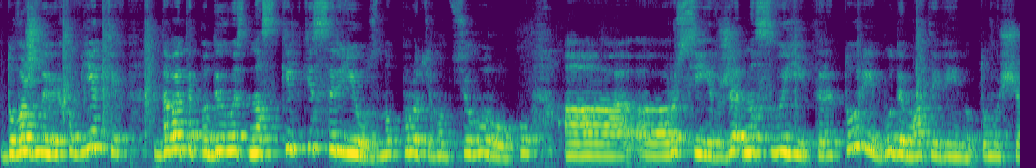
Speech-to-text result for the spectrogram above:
до важливих об'єктів. Давайте подивимось, наскільки серйозно протягом цього року е, Росія вже на своїй території буде мати війну, тому що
